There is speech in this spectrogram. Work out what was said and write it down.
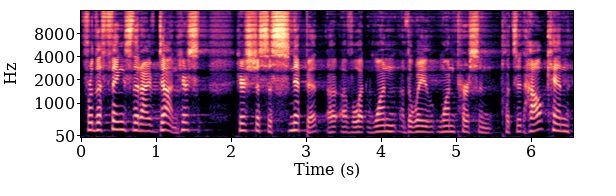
for the things that I've done. Here's, here's just a snippet of what one, the way one person puts it. How can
